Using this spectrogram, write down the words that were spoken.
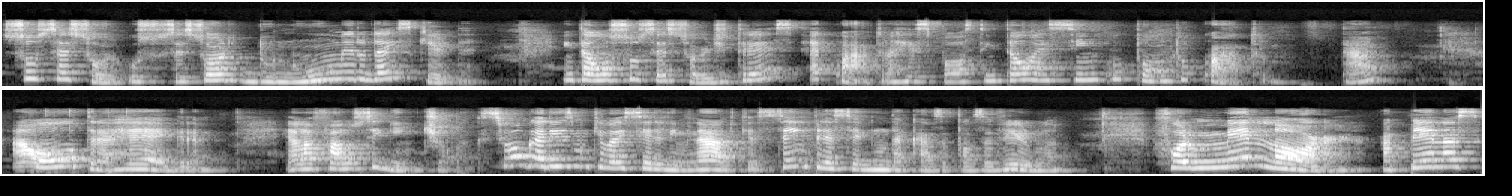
sucessor, o sucessor do número da esquerda. Então, o sucessor de 3 é 4. A resposta, então, é 5.4, tá? A outra regra, ela fala o seguinte, ó, se o algarismo que vai ser eliminado, que é sempre a segunda casa após a vírgula, for menor, apenas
